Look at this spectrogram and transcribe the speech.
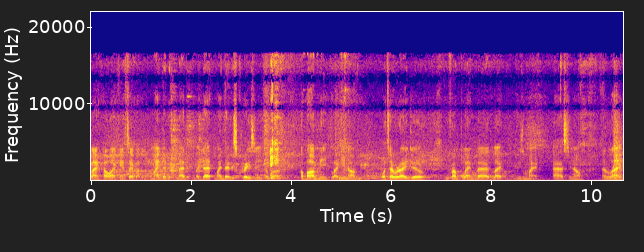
like how I can't say about my dad. My, my dad, my dad is crazy about about me. Like you know, whatever I do, if I'm playing bad, like he's my ass, you know, and like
